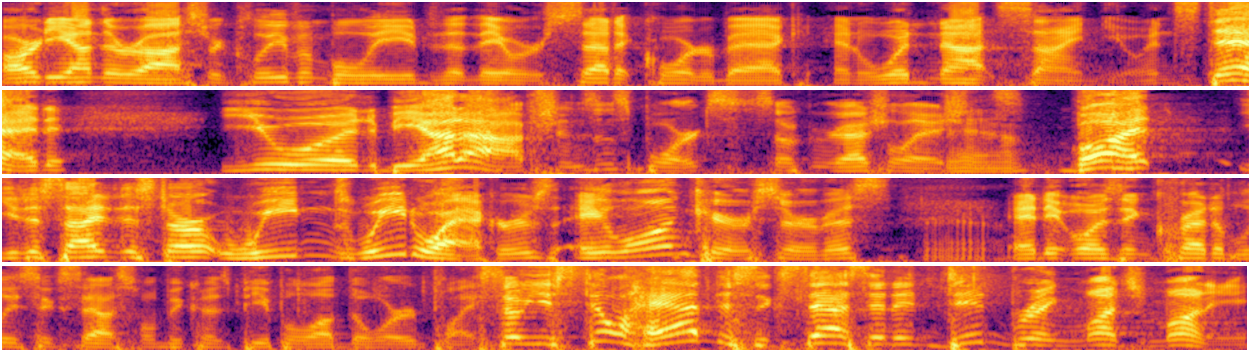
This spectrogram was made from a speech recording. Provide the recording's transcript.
already on their roster, Cleveland believed that they were set at quarterback and would not sign you. Instead, you would be out of options in sports, so congratulations. Yeah. But you decided to start Weeden's Weed Whackers, a lawn care service, and it was incredibly successful because people love the wordplay. So you still had the success, and it did bring much money.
